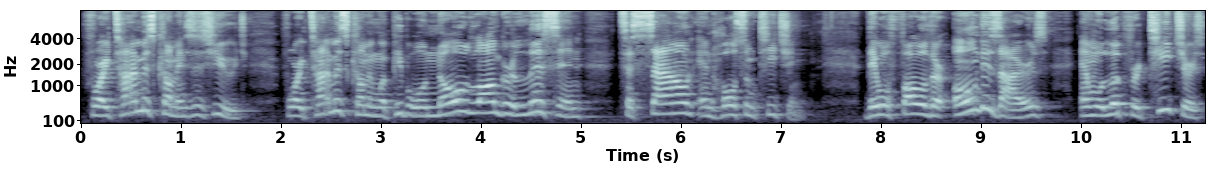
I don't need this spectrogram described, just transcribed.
For a time is coming, this is huge, for a time is coming when people will no longer listen to sound and wholesome teaching. They will follow their own desires and will look for teachers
